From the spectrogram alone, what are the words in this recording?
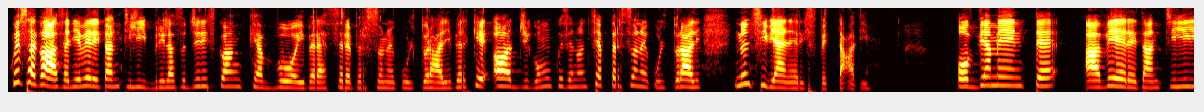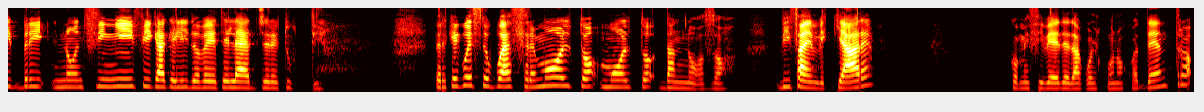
Questa cosa di avere tanti libri la suggerisco anche a voi per essere persone culturali, perché oggi comunque se non si è persone culturali non si viene rispettati. Ovviamente avere tanti libri non significa che li dovete leggere tutti, perché questo può essere molto molto dannoso. Vi fa invecchiare, come si vede da qualcuno qua dentro,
